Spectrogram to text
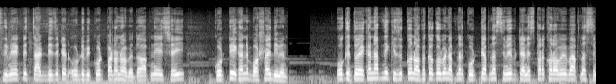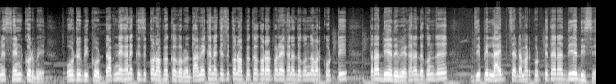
সিমে একটি চার ডিজিটের ওটিপি কোড পাঠানো হবে। তো আপনি সেই কোডটি এখানে বসাই দিবেন। ওকে তো এখানে আপনি কিছুক্ষণ অপেক্ষা করবেন, আপনার কোডটি আপনার সিমে ট্রান্সফার করা হবে বা আপনার সিমে সেন্ড করবে ওটিপি কোড তো আপনি এখানে কিছুক্ষণ অপেক্ষা করবেন। তো আমি এখানে কিছুক্ষণ অপেক্ষা করার পরে এখানে দেখুন যে আমার কোডটি তারা দিয়ে দেবে। এখানে দেখুন যে জিপি লাইভ চ্যাট আমার কোডটি তারা দিয়ে দিছে।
